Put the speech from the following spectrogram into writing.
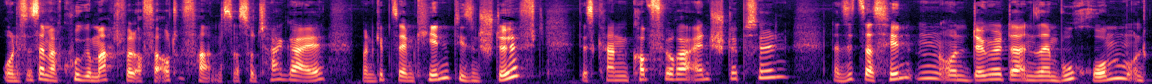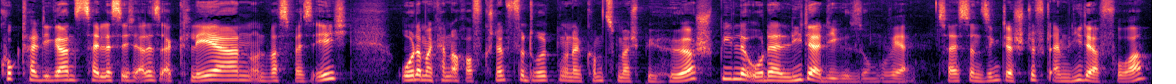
Und es ist einfach cool gemacht, weil auch für Autofahren ist das total geil. Man gibt seinem Kind diesen Stift, das kann einen Kopfhörer einstöpseln, dann sitzt das hinten und döngelt da in seinem Buch rum und guckt halt die ganze Zeit, lässt sich alles erklären und was weiß ich. Oder man kann auch auf Knöpfe drücken und dann kommen zum Beispiel Hörspiele oder Lieder, die gesungen werden. Das heißt, dann singt der Stift einem Lieder vor.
